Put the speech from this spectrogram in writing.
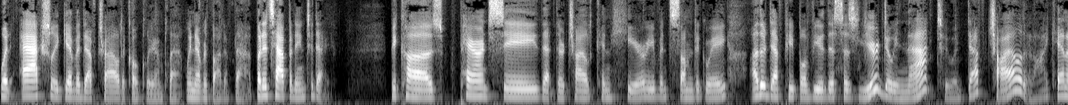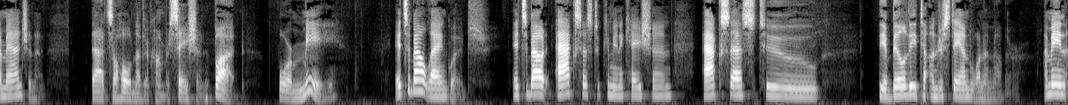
would actually give a deaf child a cochlear implant. We never thought of that. But it's happening today because parents see that their child can hear, even to some degree. Other deaf people view this as you're doing that to a deaf child, and I can't imagine it. That's a whole nother conversation. But for me, it's about language. It's about access to communication, access to the ability to understand one another. I mean,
